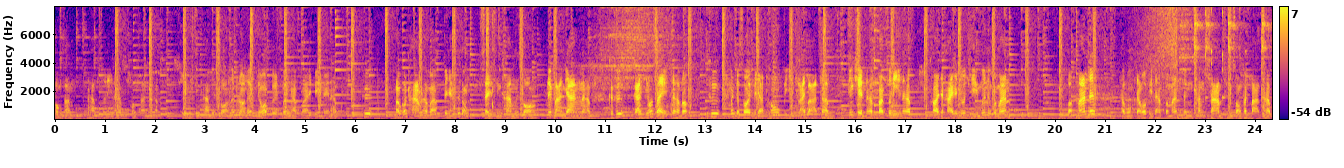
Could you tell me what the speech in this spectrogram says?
คอมสันนะครับตัวนี้นะครับคอมสันนะครับนี่เป็นสินค้ามือสองนะพี่น้องเนอะเดี๋ยวว่าเปิดเบิ้งนะครับว่าที่เป็นไหนนะครับ คือบางคนถามนะครับว่าเป็นอย่างที่ต้องใส่สินค้ามือสองในบางอย่างนะครับ ก็คือการที่เขาใส่นะครับเนาะคือมันก็ซอยประหยัดเท่าไปอีกหลายบาทนะครับอย่างเช่นนะครับปลั๊กตัวนี้นะครับเขาอาจจะขายกันอยู่ที่มือหนึ่งประมาณประมาณเด้อถ้าผมจำว่าผิดนะครับประมาณ1,300ถึง2,000 บาทนะครับ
